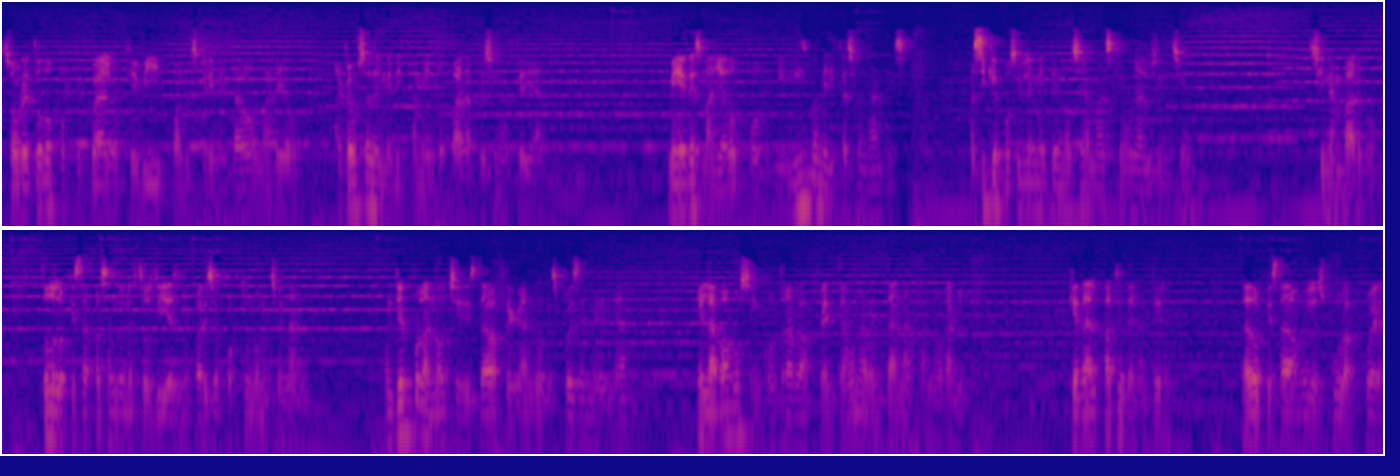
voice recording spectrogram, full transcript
sobre todo porque fue algo que vi cuando experimentaba un mareo a causa del medicamento para la presión arterial. Me he desmayado por mi misma medicación antes, así que posiblemente no sea más que una alucinación. Sin embargo, todo lo que está pasando en estos días me parece oportuno mencionarlo. Antier por la noche estaba fregando después de merendar El lavabo se encontraba frente a una ventana panorámica que da al patio delantero. Dado que estaba muy oscuro afuera,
